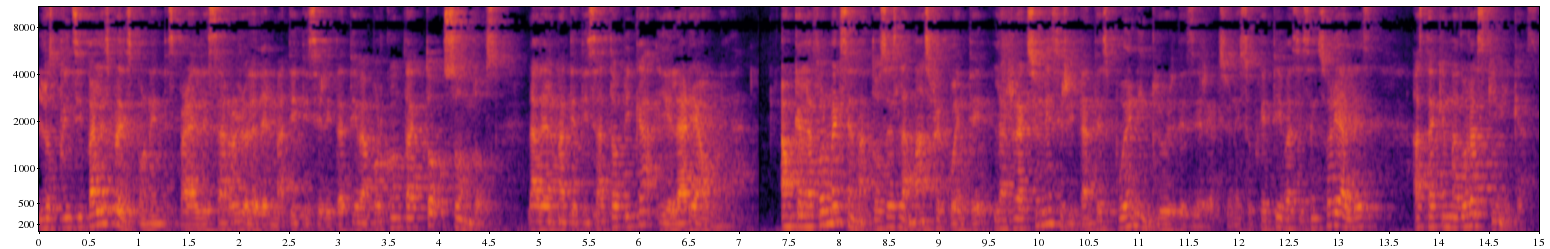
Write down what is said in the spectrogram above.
Los principales predisponentes para el desarrollo de dermatitis irritativa por contacto son dos, la dermatitis atópica y el área húmeda. Aunque la forma eczematosa es la más frecuente, las reacciones irritantes pueden incluir desde reacciones subjetivas y sensoriales hasta quemaduras químicas.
